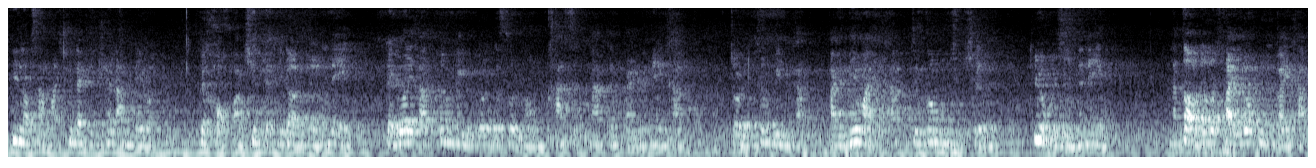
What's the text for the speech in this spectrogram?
ที่เราสามารถขึ้นได้เพียงแค่ลำเดียวไปขอความช่วยเหลือที่ดอนเมืองนั่นเอง แต่ด้วยครับเครื่องบินโดนกระสุนของค่าศึกมากเกินไปนั่นเองครับ จนเครื่องบินครับไปไม่ไหวครับ จึงต้องลงฉุกเฉินที่หัวหินนั่นเอง และต่อด้วยรถไฟโยกมือไปครับ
